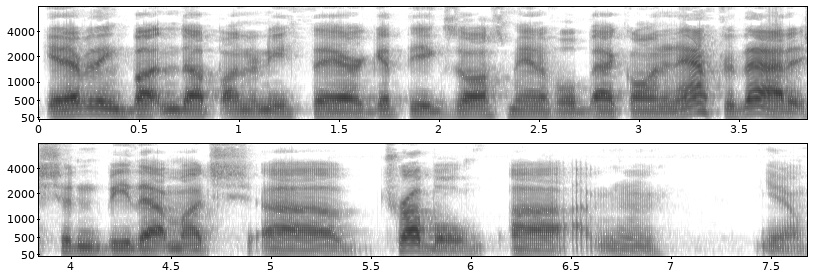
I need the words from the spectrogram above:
get everything buttoned up underneath there, get the exhaust manifold back on, and after that, it shouldn't be that much uh, trouble. Uh, mm, you know,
